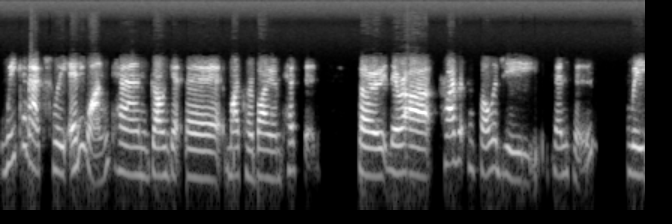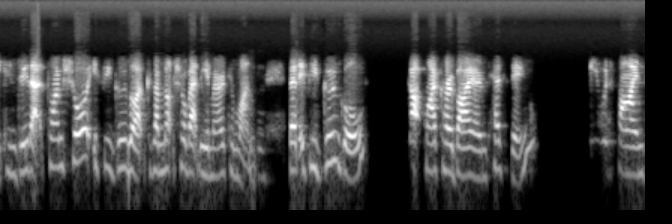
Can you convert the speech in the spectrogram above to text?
we can actually, anyone can go and get their microbiome tested. So there are private pathology centers where you can do that. So I'm sure if you Google it, because I'm not sure about the American ones, mm-hmm. but if you Google gut microbiome testing, you would find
